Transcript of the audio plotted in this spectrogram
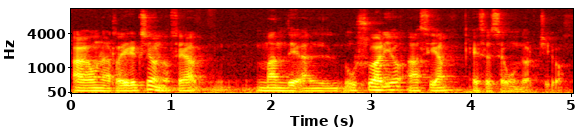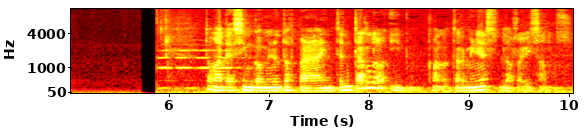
haga una redirección, o sea, mande al usuario hacia ese segundo archivo. Tómate 5 minutos para intentarlo y cuando termines lo revisamos.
